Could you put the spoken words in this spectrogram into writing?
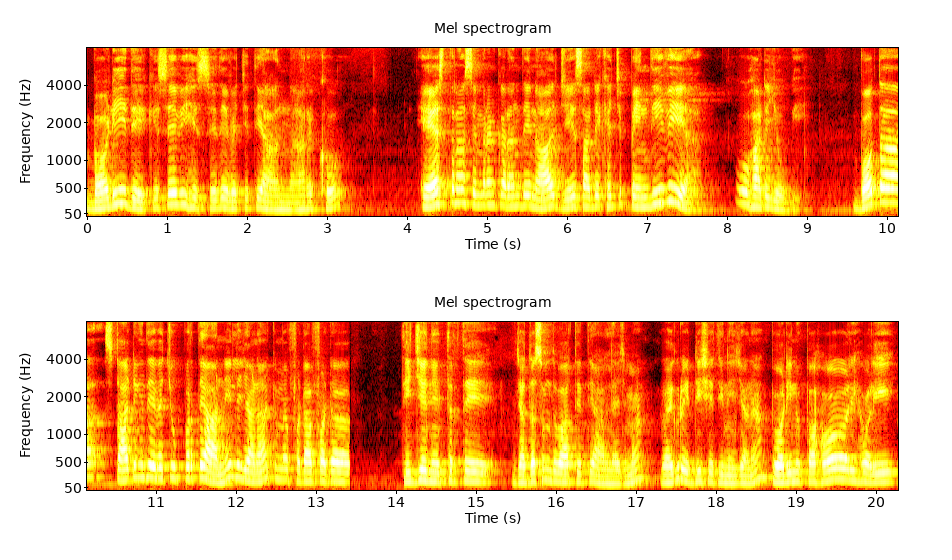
ਬਾਡੀ ਦੇ ਕਿਸੇ ਵੀ ਹਿੱਸੇ ਦੇ ਵਿੱਚ ਧਿਆਨ ਨਾ ਰੱਖੋ। ਇਸ ਤਰ੍ਹਾਂ ਸਿਮਰਨ ਕਰਨ ਦੇ ਨਾਲ ਜੇ ਸਾਡੇ ਖਿੱਚ ਪੈਂਦੀ ਵੀ ਆ, ਉਹ ਹਟ ਜਾਊਗੀ। ਬਹੁਤਾ ਸਟਾਰਟਿੰਗ ਦੇ ਵਿੱਚ ਉੱਪਰ ਧਿਆਨ ਨਹੀਂ ਲਿਜਾਣਾ ਕਿ ਮੈਂ ਫਟਾਫਟ ਤੀਜੇ ਨੇਤਰ ਤੇ ਜਾਂ ਦਸਮ ਦਵਾਰ ਤੇ ਧਿਆਨ ਲੈ ਜਾਵਾਂ। ਵਾਹਿਗੁਰੂ ਏਡੀ ਛੇਤੀ ਨਹੀਂ ਜਾਣਾ। ਬਾਡੀ ਨੂੰ ਆਪਾਂ ਹੌਲੀ ਹੌਲੀ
